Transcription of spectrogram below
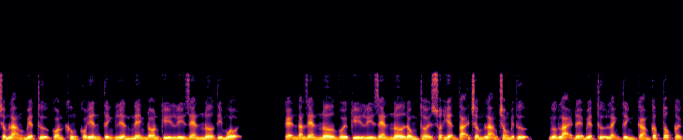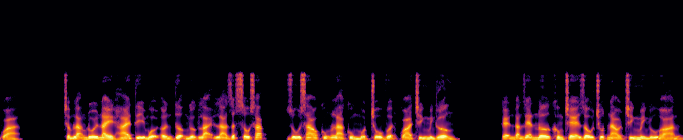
trầm lãng biệt thự còn không có yên tĩnh liền nên đón kỳ lì Jenner tỉ muội. Kẹn đàn Jenner với kỳ lì Jenner đồng thời xuất hiện tại trầm lãng trong biệt thự, ngược lại để biệt thự lạnh tình cảm cấp tốc cởi qua. Trầm lãng đối này hai tỷ muội ấn tượng ngược lại là rất sâu sắc, dù sao cũng là cùng một chỗ vượt qua chính mình thương. Kẹn đàn Jenner không che giấu chút nào chính mình ưu hoán,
